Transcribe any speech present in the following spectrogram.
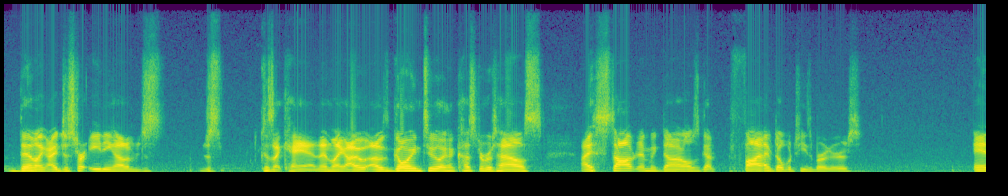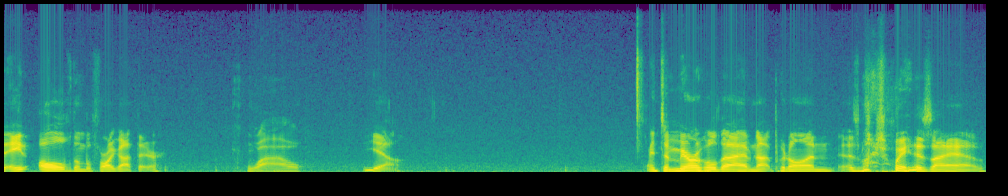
then like I just start eating out of just, just because I can. And like I, I was going to like a customer's house. I stopped at McDonald's, got five double cheeseburgers, and ate all of them before I got there. Wow. Yeah. It's a miracle that I have not put on as much weight as I have.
